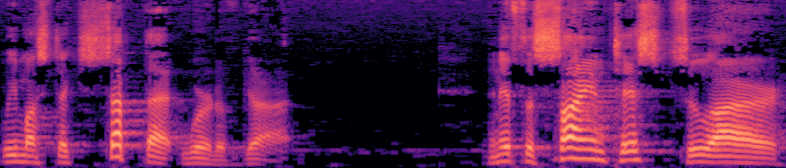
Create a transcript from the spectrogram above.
we must accept that Word of God. And if the scientists who are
